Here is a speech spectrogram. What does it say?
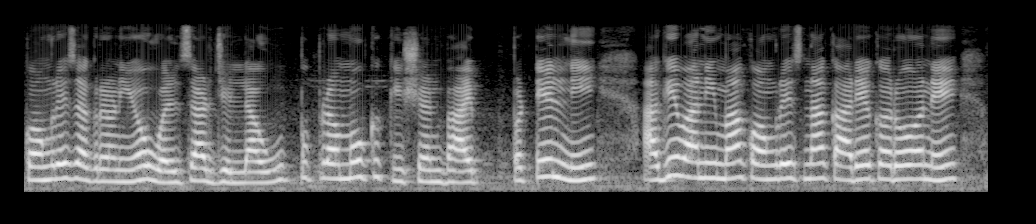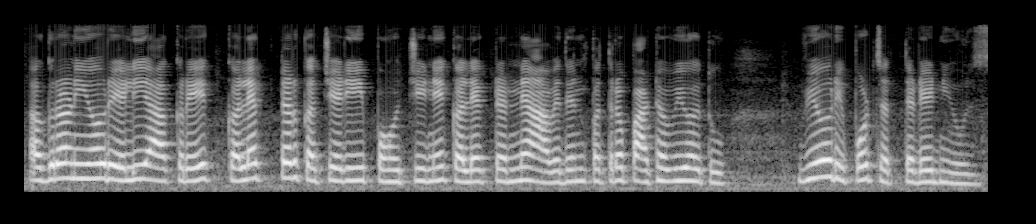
કોંગ્રેસ અગ્રણીઓ વલસાડ જિલ્લા ઉપપ્રમુખ કિશનભાઈ પટેલની આગેવાનીમાં કોંગ્રેસના કાર્યકરો અને અગ્રણીઓ રેલી આકરે કલેક્ટર કચેરી પહોંચીને કલેક્ટરને આવેદનપત્ર પાઠવ્યું હતું. View report Saturday news.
